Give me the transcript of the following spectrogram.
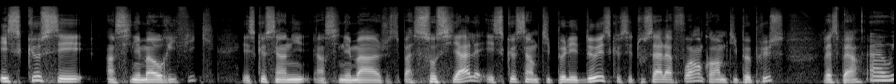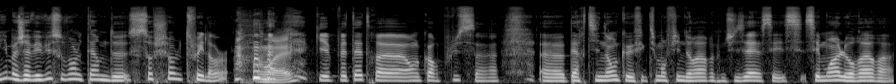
Est-ce que c'est un cinéma horrifique? Est-ce que c'est un, cinéma, je sais pas, social? Est-ce que c'est un petit peu les deux? Est-ce que c'est tout ça à la fois Encore un petit peu plus? Vesper Euh, oui, moi j'avais vu souvent le terme de social thriller. Ouais. qui est peut-être euh, encore plus euh, pertinent que effectivement film d'horreur comme tu disais c'est moins l'horreur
